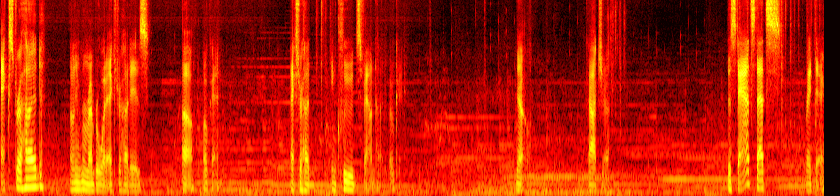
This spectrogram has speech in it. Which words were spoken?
Extra HUD. I don't even remember what extra HUD is. Oh, okay. Extra HUD includes found HUD. Okay. No. Gotcha. The stats, that's right there.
